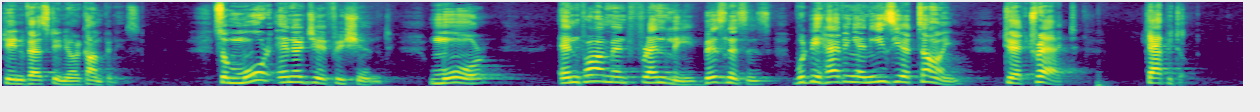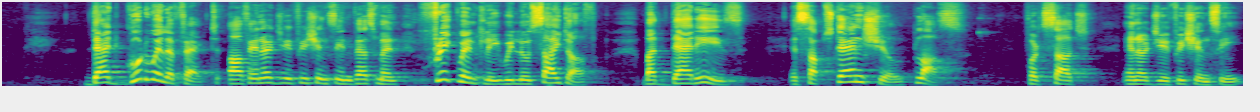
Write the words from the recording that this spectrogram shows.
to invest in your companies. So more energy efficient, more environment friendly businesses would be having an easier time to attract capital. That goodwill effect of energy efficiency investment frequently we lose sight of, but that is a substantial plus for such energy efficiency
